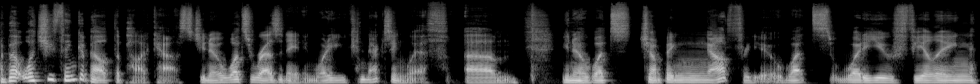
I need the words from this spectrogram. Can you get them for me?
about what you think about the podcast. You know, what's resonating? What are you connecting with? Um, you know, what's jumping out for you? What's what are you feeling?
